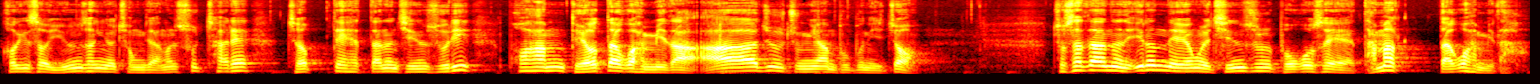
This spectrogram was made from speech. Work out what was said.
거기서 윤석열 총장을 수차례 접대했다는 진술이 포함되었다고 합니다. 아주 중요한 부분이죠. 조사단은 이런 내용을 진술 보고서에 담았다고 합니다.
